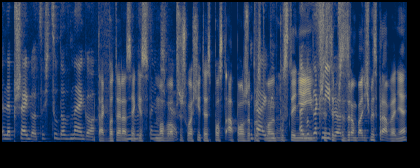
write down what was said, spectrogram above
lepszego, coś cudownego. Tak, bo teraz jak jest mowa świat. o przyszłości, to jest post-apo, że po prostu tak. mamy pustynię albo i Black wszyscy Mirror. zrąbaliśmy sprawę, nie?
